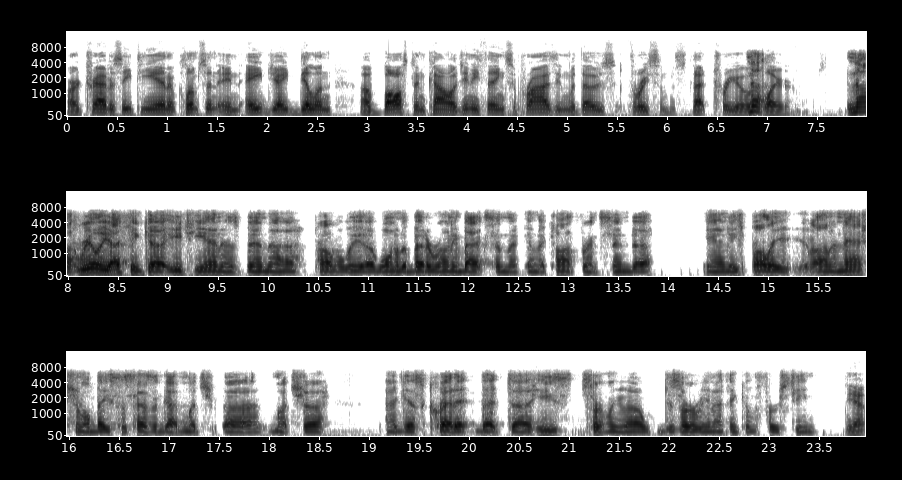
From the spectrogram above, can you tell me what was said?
are Travis Etienne of Clemson and AJ Dillon of Boston College. Anything surprising with those threesomes? That trio No. of players. Not really. I think uh, Etienne has been uh, probably uh, one of the better running backs in the in the conference, and uh, and he's probably on a national basis hasn't gotten much uh, much uh, I guess credit, but uh, he's certainly uh, deserving. I think of the first team. Yeah.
